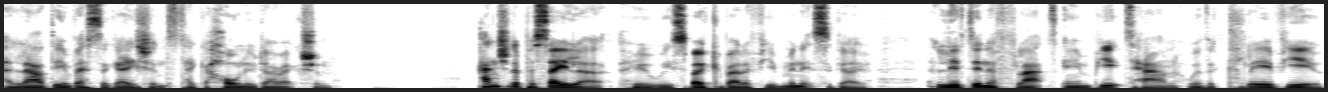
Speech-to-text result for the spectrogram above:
allowed the investigation to take a whole new direction. Angela Psaila, who we spoke about a few minutes ago, lived in a flat in Butetown with a clear view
